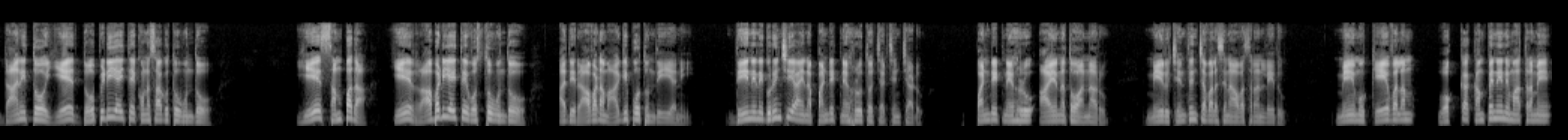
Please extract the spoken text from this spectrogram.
దానితో ఏ దోపిడీ అయితే కొనసాగుతూ ఉందో ఏ సంపద ఏ రాబడి అయితే వస్తూ ఉందో అది రావడం ఆగిపోతుంది అని. దీనిని గురించి ఆయన పండిట్ నెహ్రూతో చర్చించాడు. పండిట్ నెహ్రూ ఆయనతో అన్నారు మీరు చింతించవలసిన అవసరం లేదు. మేము కేవలం ఒక్క కంపెనీని మాత్రమే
